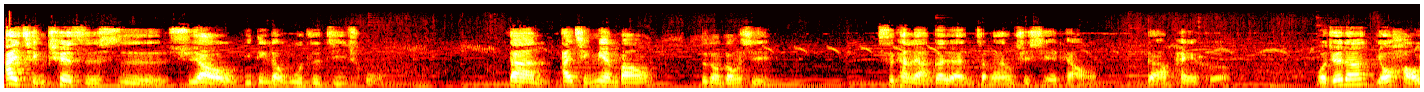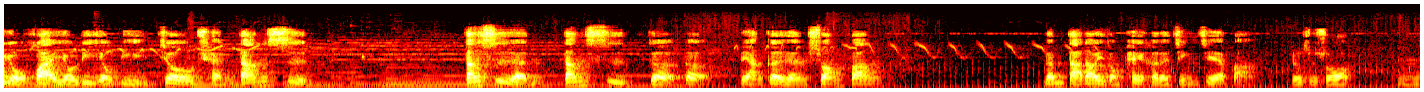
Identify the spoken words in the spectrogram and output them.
爱情确实是需要一定的物质基础，但爱情面包这种东西是看两个人怎么样去协调，怎样配合。我觉得有好有坏，有利有弊，就全当是当事人、当事者的两个人双方能达到一种配合的境界吧。就是说，嗯，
